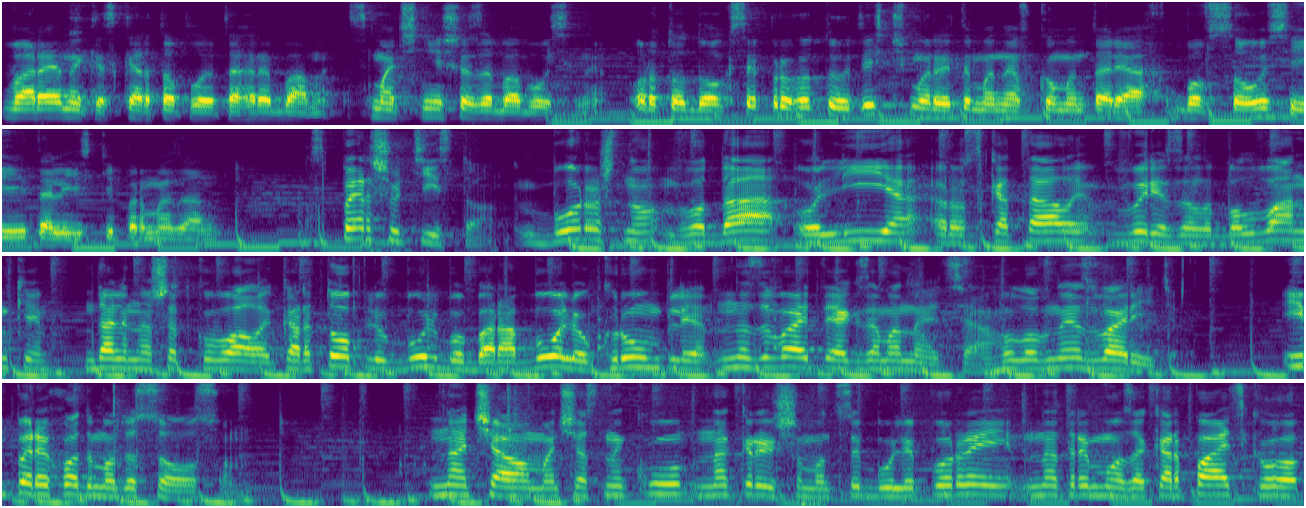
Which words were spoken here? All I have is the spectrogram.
Вареники з картоплею та грибами смачніше за бабусіни. Ортодокси, приготуйтесь чмирити мене в коментарях, бо в соусі є італійський пармезан. Спершу тісто, борошно, вода, олія, розкатали, вирізали болванки. Далі нашаткували картоплю, бульбу, бараболю, крумплі. Називайте як заманеться. Головне зваріть. І переходимо до соусу. Начавимо часнику, накришимо цибулі порей, натримо закарпатського,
